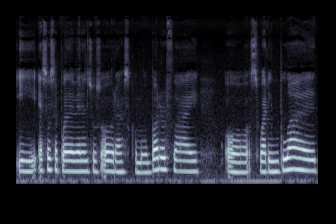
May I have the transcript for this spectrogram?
Y eso se puede ver en sus obras como Butterfly o Sweating Blood,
